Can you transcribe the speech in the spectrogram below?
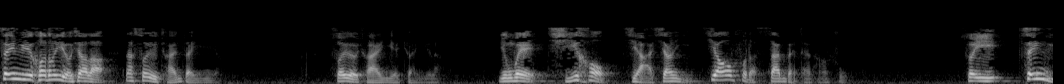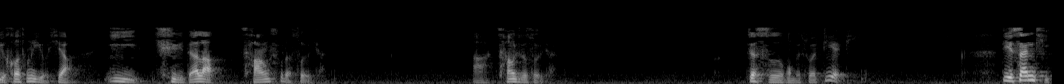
赠与合同有效了，那所有权转移没有？所有权也转移了，因为其后甲向乙交付了三百台藏书，所以赠与合同有效，乙取得了藏书的所有权，啊，藏书的所有权。这是我们说第二题。第三题，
